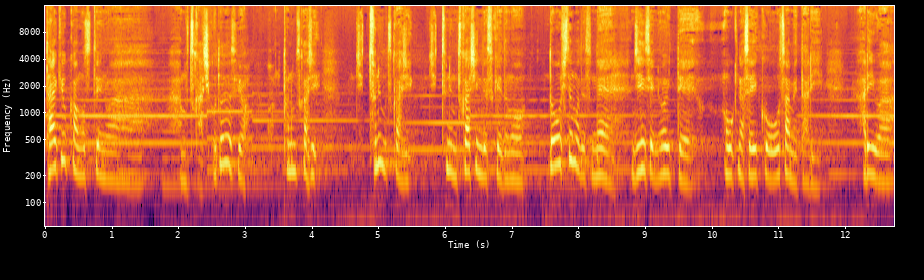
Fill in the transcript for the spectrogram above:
対極感を持つというのは難しいことですよ。本当に難しい。実に難しい。実に難しいんですけれどもどうしてもですね人生において大きな成功を収めたりあるいは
